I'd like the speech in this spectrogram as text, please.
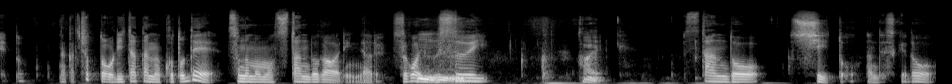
えっと、なんかちょっと折りたたむことで、そのままスタンド代わりになる。すごい薄いはい。スタンドシートなんですけど、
